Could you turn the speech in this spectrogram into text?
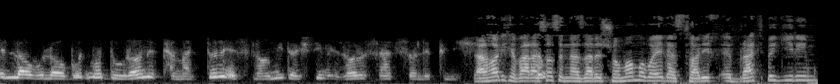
الا و لابد ما دوران تمدن اسلامی داشتیم 1100 سال پیش. در حالی که بر اساس نظر شما ما باید از تاریخ عبرت بگیریم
